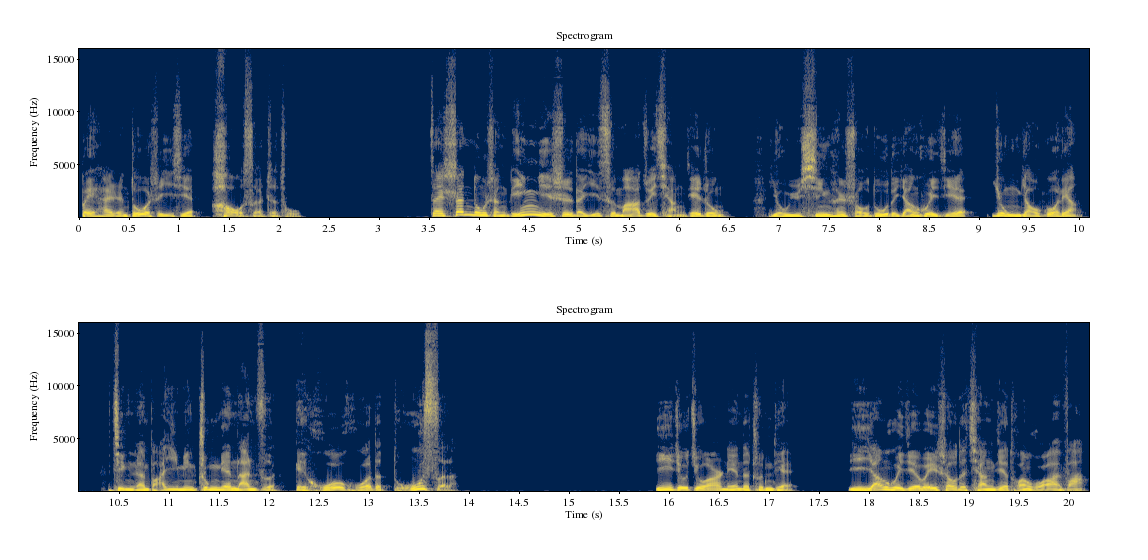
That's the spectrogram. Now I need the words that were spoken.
被害人多是一些好色之徒。在山东省临沂市的一次麻醉抢劫中，由于心狠手毒的杨慧杰用药过量，竟然把一名中年男子给活活的毒死了。一九九二年的春天，以杨慧杰为首的抢劫团伙案发，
